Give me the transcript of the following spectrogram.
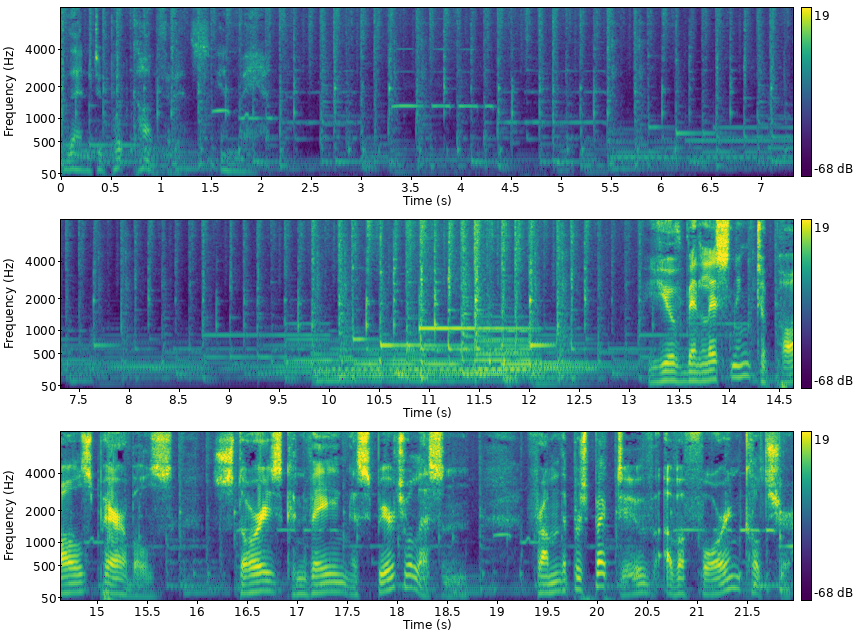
than to put confidence in man. You've been listening to Paul's Parables, stories conveying a spiritual lesson from the perspective of a foreign culture.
